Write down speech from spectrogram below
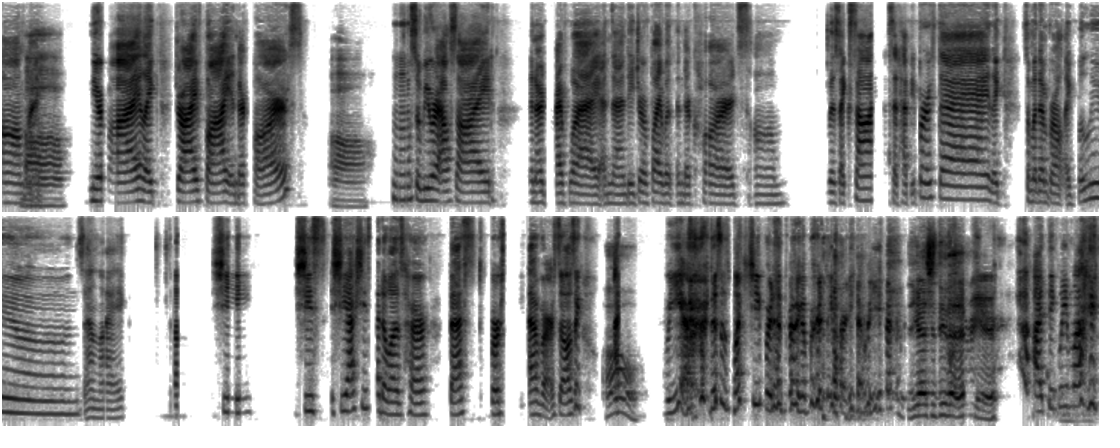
um, like Uh, nearby, like drive by in their cars. uh, So we were outside in our driveway, and then they drove by with in their cars. Um, it was like signs that said "Happy Birthday." Like some of them brought like balloons and like so she she's she actually said it was her best birthday ever. So I was like, oh, every year, this is much cheaper than throwing a birthday party every year. you guys should do that every year. I think we might.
